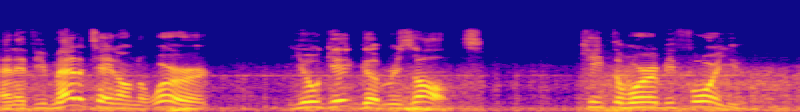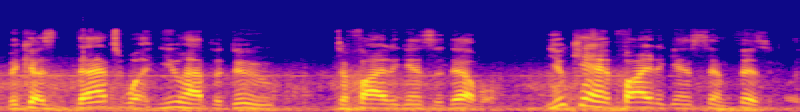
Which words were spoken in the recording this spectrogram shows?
And if you meditate on the word, you'll get good results. Keep the word before you because that's what you have to do to fight against the devil. You can't fight against him physically.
